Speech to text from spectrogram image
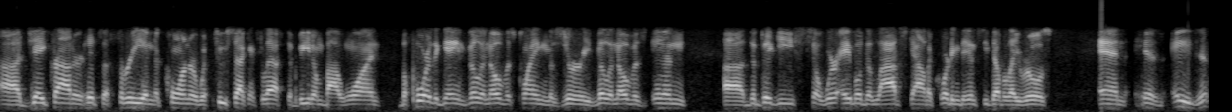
Uh, Jae Crowder hits a three in the corner with two seconds left to beat them by one. Before the game, Villanova's playing Missouri. Villanova's in uh, the Big East, so we're able to live scout according to NCAA rules. And his agent,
